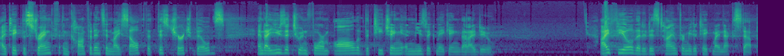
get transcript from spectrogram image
I take the strength and confidence in myself that this church builds, and I use it to inform all of the teaching and music making that I do. I feel that it is time for me to take my next step,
